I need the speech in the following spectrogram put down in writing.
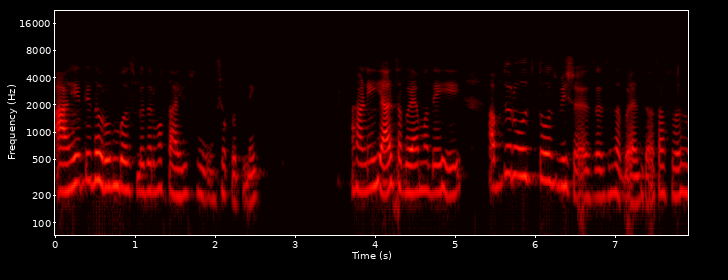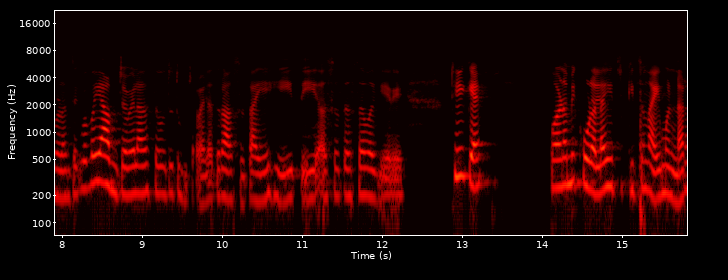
आहे ते धरून बसलं तर मग काहीच होऊ शकत नाही. आणि या सगळ्यामध्ये हे आमचा रोज तोच विषय असायचा सगळ्यांचा सासू-सासऱ्यांचा की बाबा या आमच्या वेळेला असं होतं तुमच्या वेळेला तर असंच आहे हे ते असं तसं वगैरे. ठीक आहे. पण मी कोणालाही चुकीचं नाही म्हणणार.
